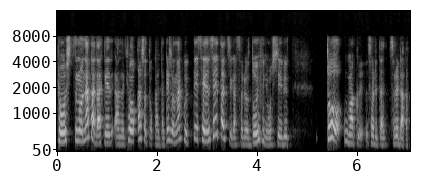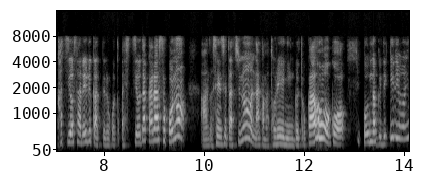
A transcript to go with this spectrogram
教室の中だけあの教科書とかだけじゃなくって先生たちがそれをどういうふうに教えるとうまくそれだそれらが活用されるかっていうのことが必要だからそこのあの先生たちのなんかまあトレーニングとかをこうこううまくできるように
